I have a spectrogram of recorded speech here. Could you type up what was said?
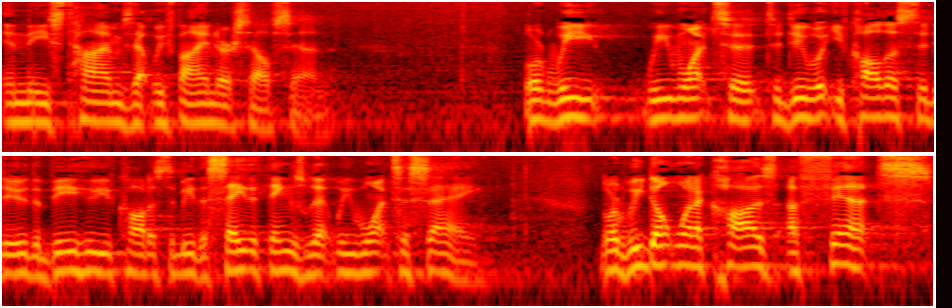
in these times that we find ourselves in. Lord, we, we want to, to do what you've called us to do, to be who you've called us to be, to say the things that we want to say. Lord, we don't want to cause offense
